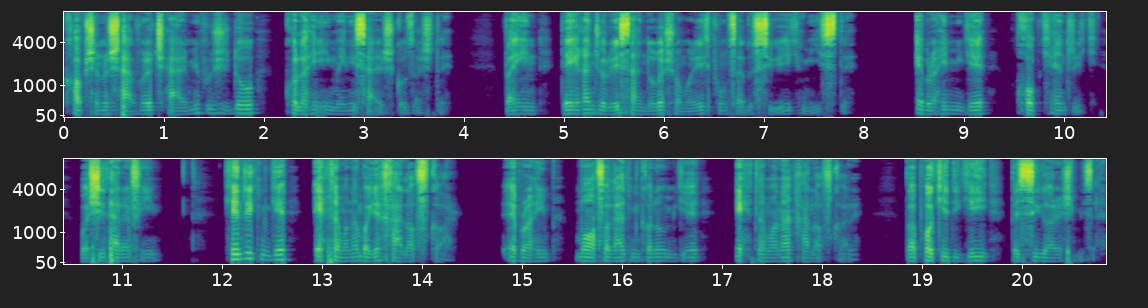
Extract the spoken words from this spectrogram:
کاپشن و شلوار چرمی پوشید و کلاه ایمنی سرش گذاشته و این دقیقا جلوی صندوق شماره 531 میسته ابراهیم میگه خب کندریک باشی طرفیم کندریک میگه احتمالا با یه خلافکار. ابراهیم موافقت می‌کنه و میگه احتمالا خلافکاره. و پاک دیگه به سیگارش می‌زنه.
